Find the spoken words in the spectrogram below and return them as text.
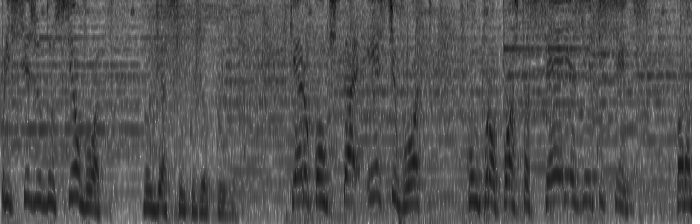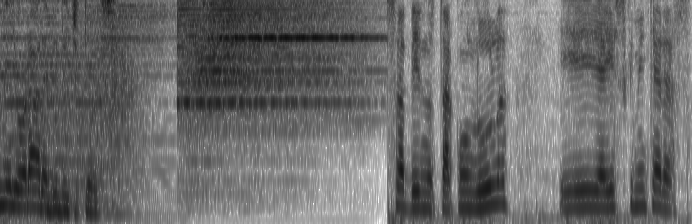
preciso do seu voto no dia 5 de outubro. Quero conquistar este voto com propostas sérias e eficientes para melhorar a vida de todos. Sabino está com Lula e é isso que me interessa.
